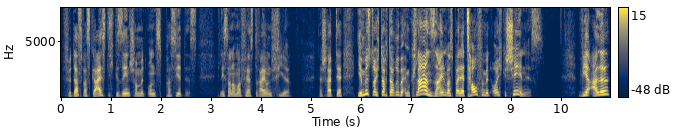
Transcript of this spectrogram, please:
für das, was geistlich gesehen schon mit uns passiert ist. Ich lese da nochmal Vers 3 und 4. Da schreibt er, ihr müsst euch doch darüber im Klaren sein, was bei der Taufe mit euch geschehen ist. Wir alle,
